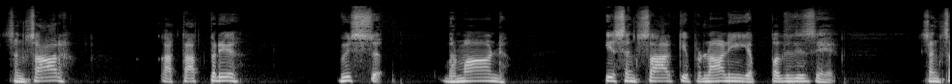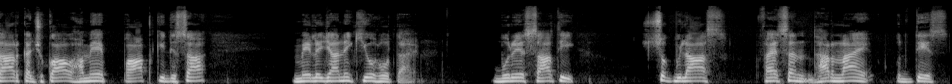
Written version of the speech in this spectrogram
संसार का तात्पर्य विश्व, ब्रह्मांड ये संसार की प्रणाली या पद्धति से है। संसार का झुकाव हमें पाप की दिशा में ले जाने की ओर होता है। बुरे साथी, सुख विलास, फ़ैशन, धारणाएँ, उद्देश्य,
